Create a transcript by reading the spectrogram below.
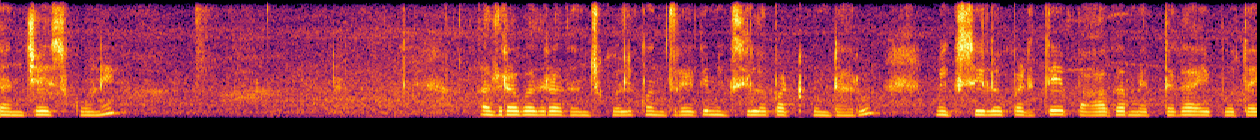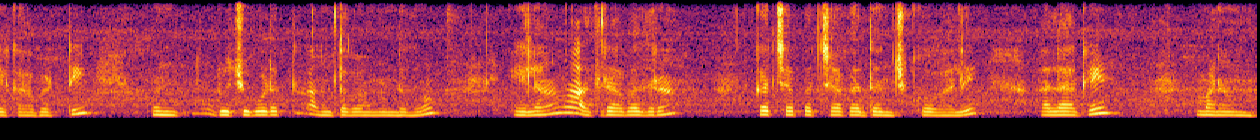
దంచేసుకొని అదరబదరా దంచుకోవాలి కొందరైతే మిక్సీలో పట్టుకుంటారు. మిక్సీలో పడితే బాగా మెత్తగా అయిపోతాయి కాబట్టి రుచి కూడా అంతగా ఉండదు. ఇలా అదరబదరా కచ్చాపచ్చాగా దంచుకోవాలి. అలాగే మనం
